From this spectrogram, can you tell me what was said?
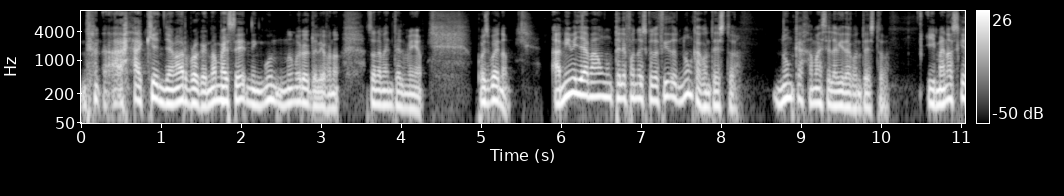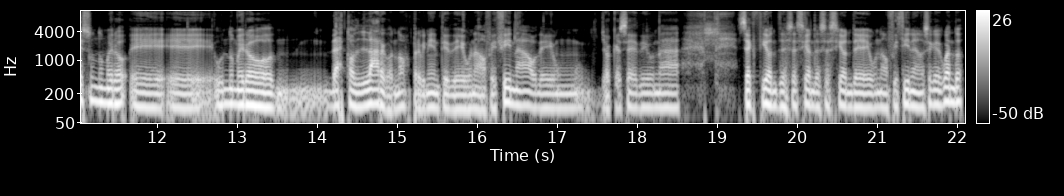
a, quién llamar porque no me sé ningún número de teléfono, solamente el mío. Pues bueno, a mí me llama un teléfono desconocido, nunca contesto, nunca jamás en la vida contesto. Y menos que es un número, eh, eh, un número de estos largos, ¿no? Proveniente de una oficina o de un, yo qué sé, de una sección de sesión de sesión de una oficina, no sé qué cuándo.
